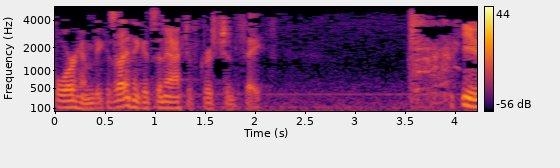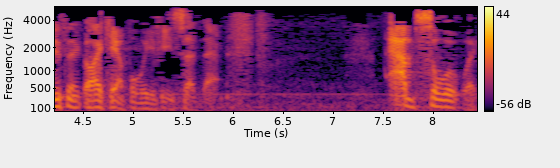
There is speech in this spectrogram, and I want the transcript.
for him because I think it's an act of Christian faith. you think, oh, I can't believe he said that. Absolutely.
